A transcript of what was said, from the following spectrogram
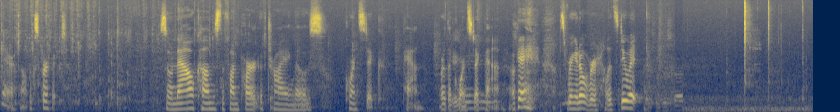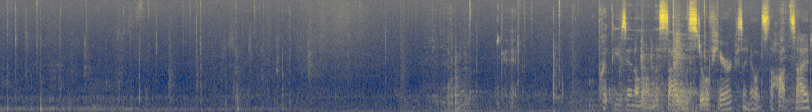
There, that looks perfect. So now comes the fun part of trying those corn stick pan, or the corn stick pan. Okay, let's bring it over. Let's do it. In along the side of the stove here because I know it's the hot side.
